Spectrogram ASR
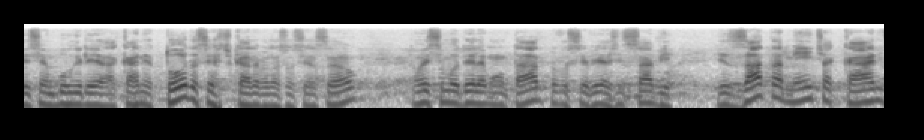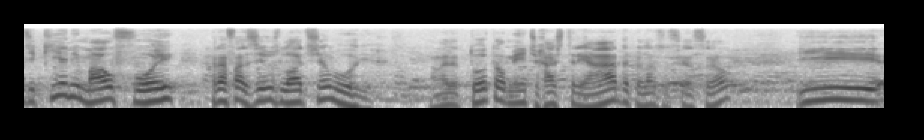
Esse hambúrguer, a carne é toda certificada pela associação. Então esse modelo é montado para você ver, a gente sabe exatamente a carne de que animal foi para fazer os lotes de hambúrguer. Então, ela é totalmente rastreada pela associação. E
